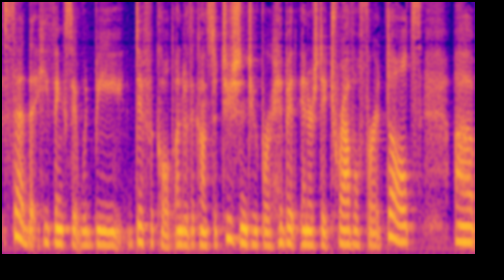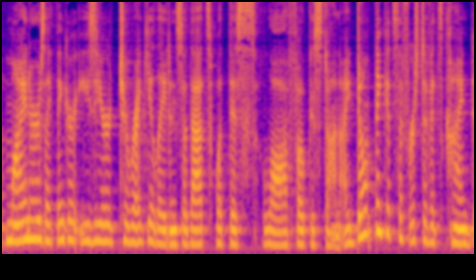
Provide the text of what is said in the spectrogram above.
said that he thinks it would be difficult under the Constitution to prohibit interstate travel for adults. Uh, minors, I think, are easier to regulate, and so that's what this law focused on. I don't think it's the first of its kind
